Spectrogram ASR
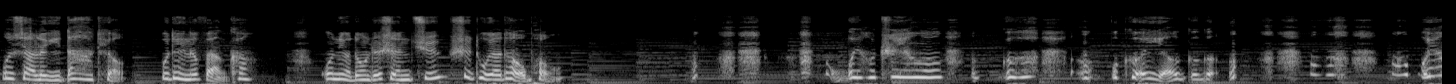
我吓了一大跳，不停的反抗，我扭动着身躯，试图要逃跑。不要这样啊，哥，不可以啊，哥哥，啊啊，不要！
